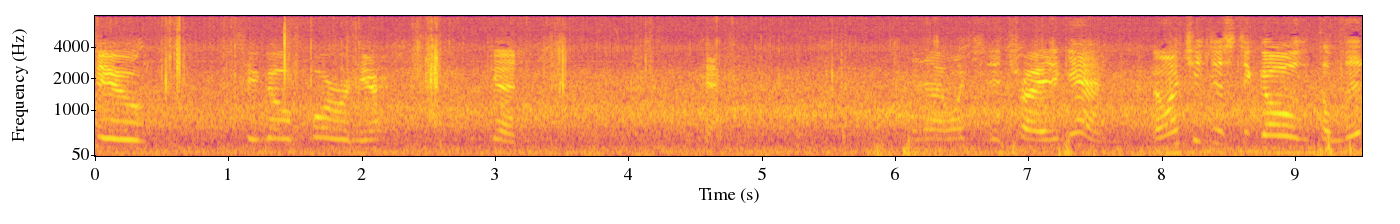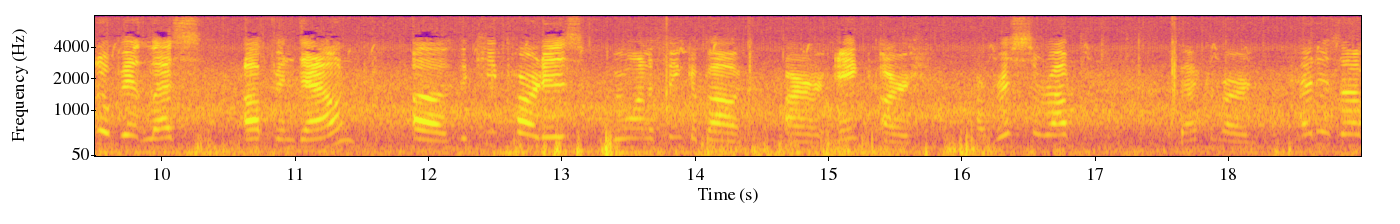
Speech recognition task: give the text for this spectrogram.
to to go forward here. Good. Okay. And then I want you to try it again. I want you just to go a little bit less up and down. Uh, the key part is we want to think about our our our wrists are up, the back of our head is up,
